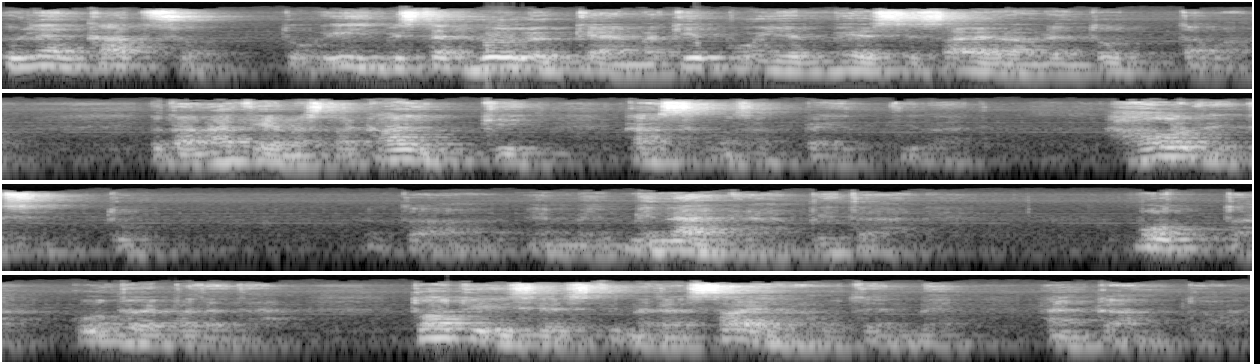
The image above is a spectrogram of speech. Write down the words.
ylen katsottu, ihmisten hylkäämä, kipujen mies ja sairauden tuttava, jota näkemästä kaikki kasvonsa peittivät. Halveksittu, jota emme minäkään pitäneet. Mutta, kuuntelepa tätä, totisesti meidän sairautemme hän kantoi.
